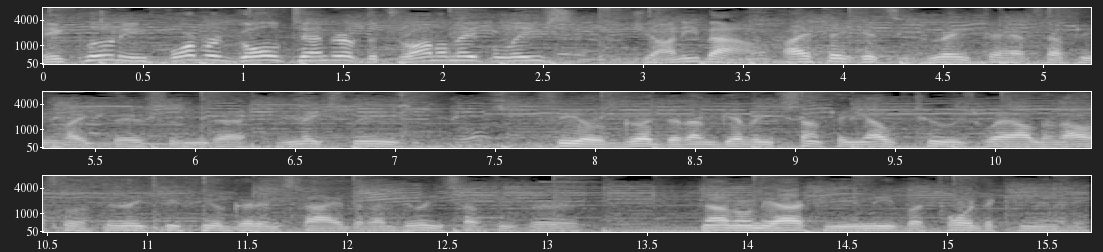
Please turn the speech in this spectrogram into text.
including former goaltender of the Toronto Maple Leafs, Johnny Bower. I think it's great to have something like this, and uh, it makes me feel good that I'm giving something out to as well, and also it makes me feel good inside that I'm doing something for not only our community but for the community.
